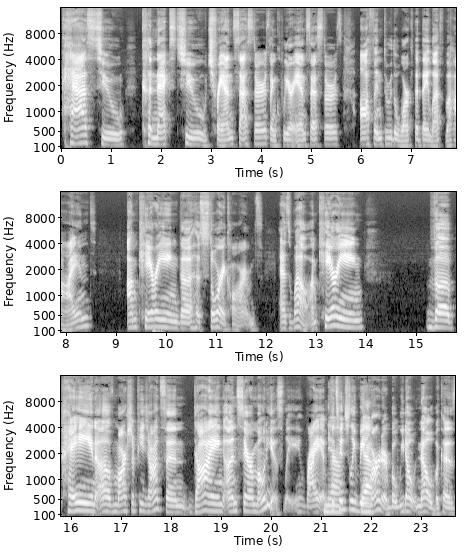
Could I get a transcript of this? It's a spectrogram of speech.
has to connect to transcestors and queer ancestors, often through the work that they left behind, I'm carrying the historic harms as well. I'm carrying the pain of Marsha P. Johnson dying unceremoniously, right? And Yeah. potentially being Yeah. murdered, but we don't know because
